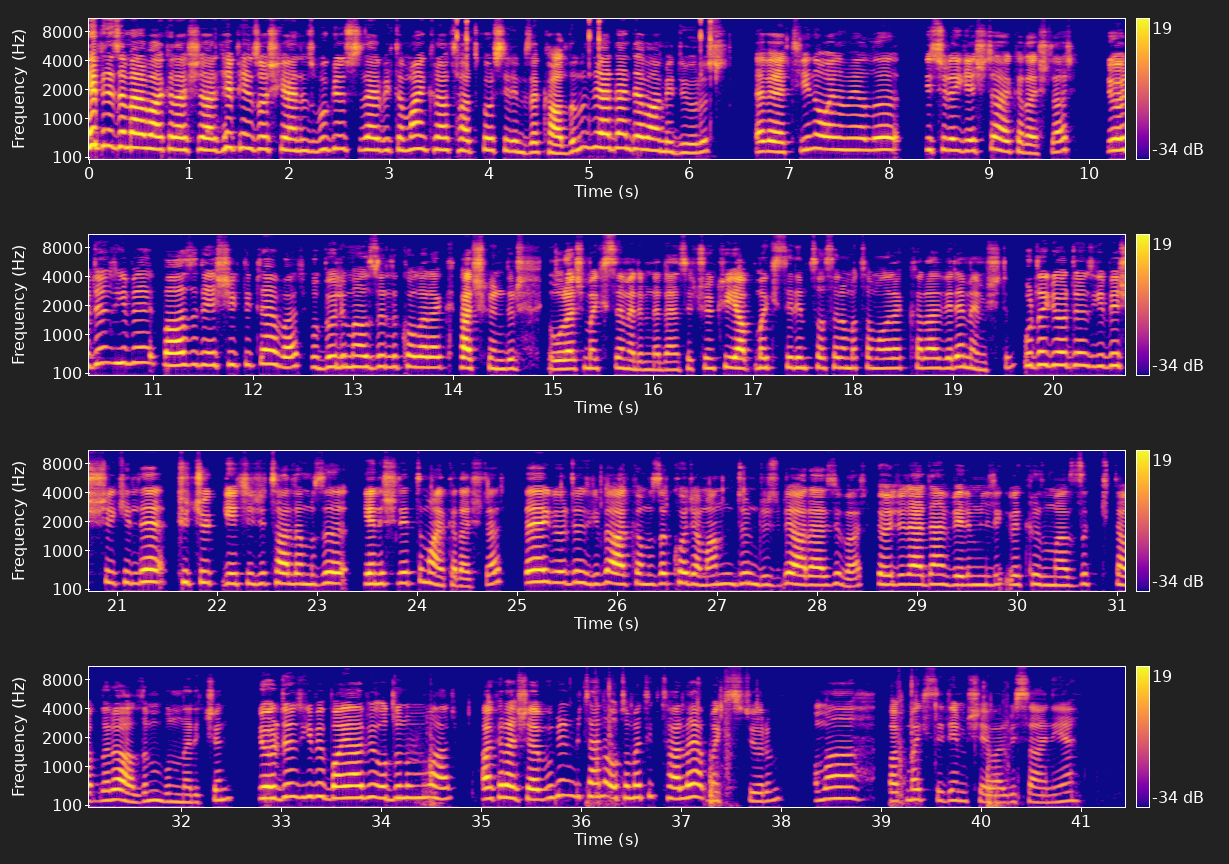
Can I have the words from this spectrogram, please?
Hepinize merhaba arkadaşlar. Hepiniz hoş geldiniz. Bugün sizlerle birlikte Minecraft Hardcore serimize kaldığımız yerden devam ediyoruz. Evet, yine oynamayalı bir süre geçti arkadaşlar. Gördüğünüz gibi bazı değişiklikler var. Bu bölüme hazırlık olarak kaç gündür uğraşmak istemedim nedense. Çünkü yapmak istediğim tasarıma tam olarak karar verememiştim. Burada gördüğünüz gibi şu şekilde küçük geçici tarlamızı genişlettim arkadaşlar. Ve gördüğünüz gibi arkamızda kocaman dümdüz bir arazi var. Köylülerden verimlilik ve kırılmazlık kitapları aldım bunlar için. Gördüğünüz gibi bayağı bir odunum var. Arkadaşlar bugün bir tane otomatik tarla yapmak istiyorum. Ama bakmak istediğim bir şey var bir saniye.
